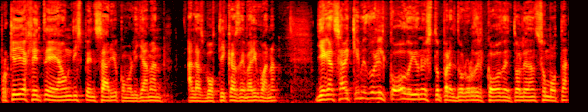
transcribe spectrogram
porque hay gente a un dispensario, como le llaman a las boticas de marihuana, llegan, ¿sabe qué? Me duele el codo, yo no esto para el dolor del codo, entonces le dan su mota,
